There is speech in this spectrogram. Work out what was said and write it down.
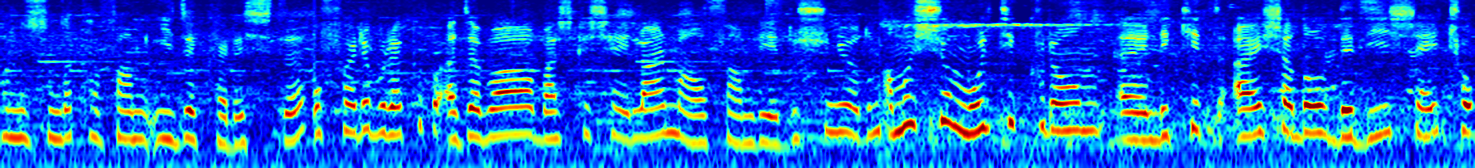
konusunda kafam iyice karıştı. O farı bırakıp acaba başka şeyler mi alsam diye düşünüyordum. Ama şu multichrome e, liquid eyeshadow dediği şey çok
